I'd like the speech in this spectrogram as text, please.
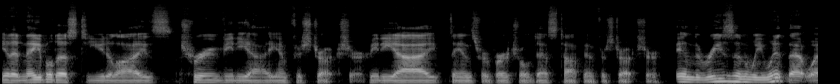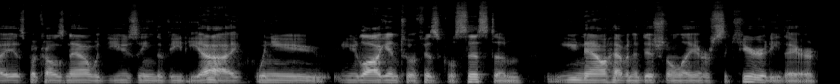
it enabled us to utilize true VDI infrastructure. VDI stands for Virtual Desktop Infrastructure. And the reason we went that way is because now with using the VDI, when you you log into a physical system, you now have an additional layer of security there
